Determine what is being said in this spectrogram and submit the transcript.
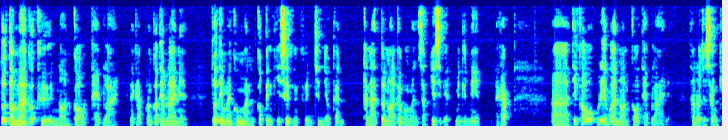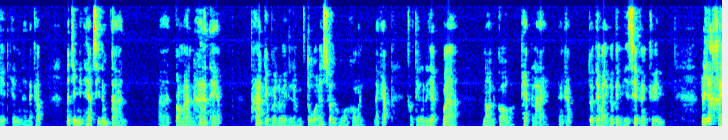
ตัวต่อมาก็คือนอนกอดแถบลายนะครับนอนกอดแถบลายเนี่ยตัวเทียมไม้ของมันก็เป็นผีเสื้อกลางคืนเช่นเดียวกัน ขนาดตัวนอนก็ประมาณสัก 21มิลลิเมตรนะครับที่เขาเรียกว่านอนกอแถบลายเนี่ยถ้าเราจะสังเกตเห็นนะครับ มันจะมีแถบสีน้ำตาลประมาณ 5 แถบพาดอยู่บริเวณลำตัวและส่วนหัวของมันนะครับ เขาถึงเรียกว่านอนกอแถบลายนะครับ ตัวเตียใหม่ก็เป็นผีเสื้อกลางคืน ระยะไข่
